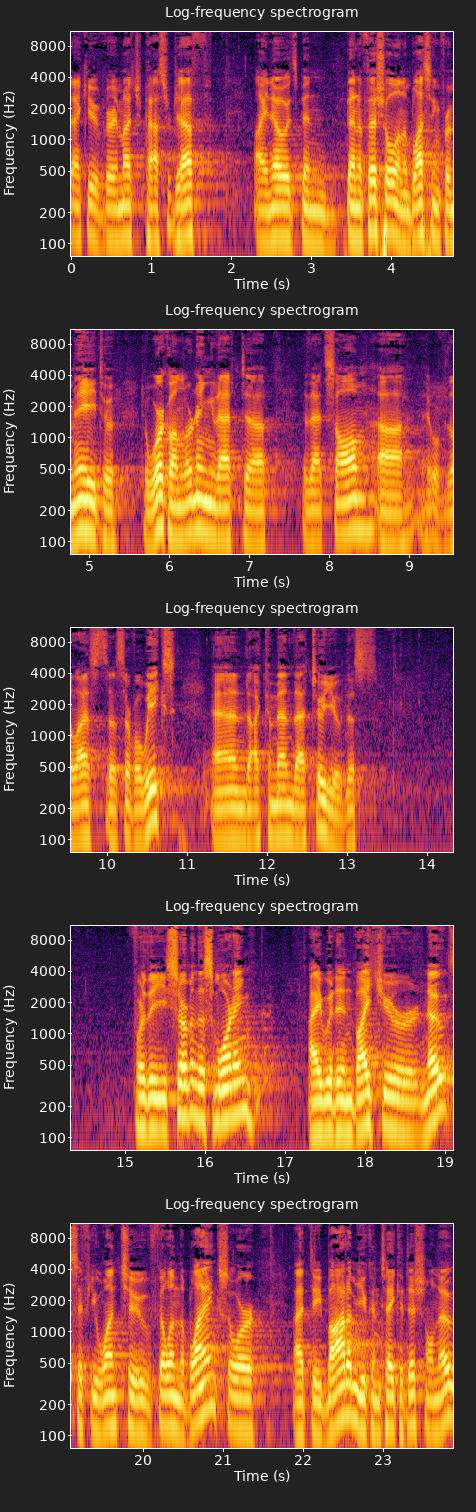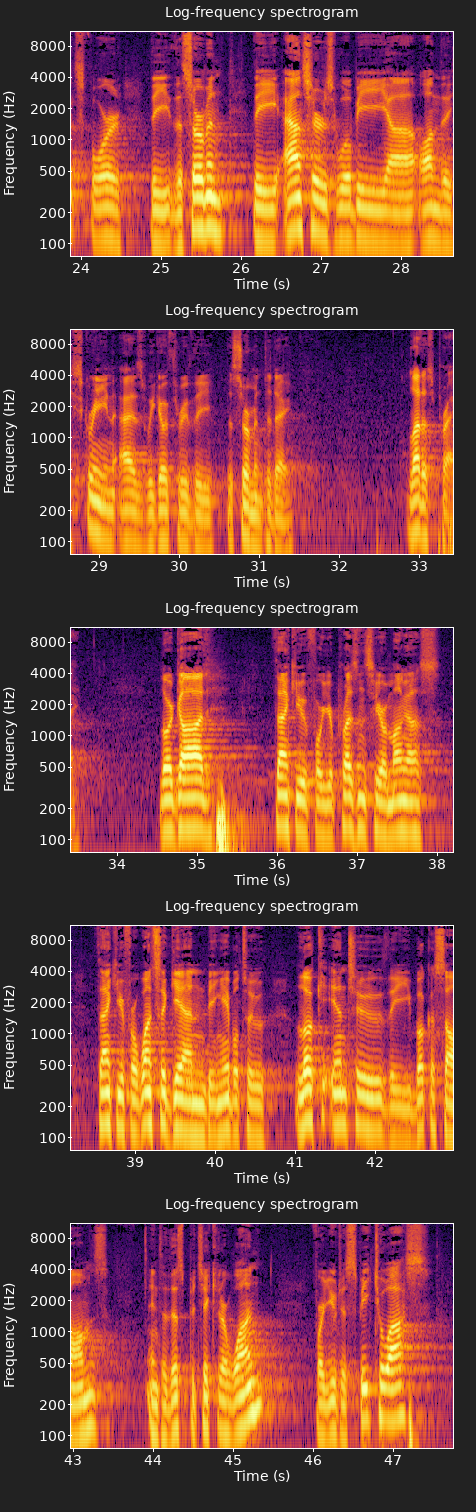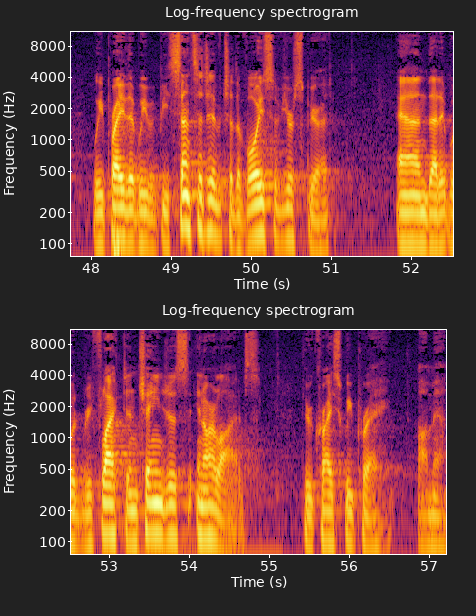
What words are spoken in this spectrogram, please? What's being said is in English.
Thank you very much, Pastor Jeff. I know it's been beneficial and a blessing for me to, to work on learning that, uh, that psalm uh, over the last uh, several weeks, and I commend that to you. This, for the sermon this morning, I would invite your notes if you want to fill in the blanks, or at the bottom, you can take additional notes for the, the sermon. The answers will be uh, on the screen as we go through the, the sermon today. Let us pray. Lord God, thank you for your presence here among us. Thank you for once again being able to look into the book of Psalms, into this particular one, for you to speak to us. We pray that we would be sensitive to the voice of your Spirit and that it would reflect in changes in our lives. Through Christ we pray. Amen.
